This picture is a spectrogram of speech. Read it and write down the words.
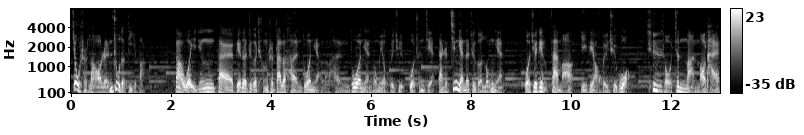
就是老人住的地方。那我已经在别的这个城市待了很多年了，很多年都没有回去过春节。但是今年的这个龙年，我决定再忙也一定要回去过，亲手斟满茅台，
